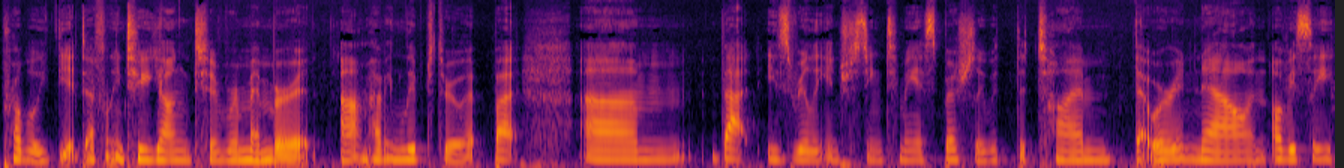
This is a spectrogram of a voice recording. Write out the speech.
probably yeah definitely too young to remember it, um, having lived through it. But that is really interesting to me, especially with the time that we're in now, and obviously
